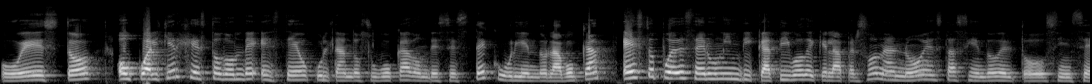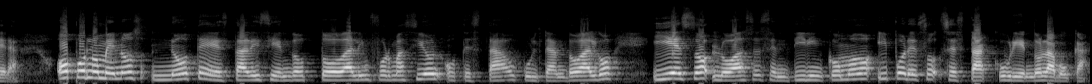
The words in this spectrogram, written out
o esto, o cualquier gesto donde esté ocultando su boca, donde se esté cubriendo la boca, esto puede ser un indicativo de que la persona no está siendo del todo sincera o por lo menos no te está diciendo toda la información o te está ocultando algo y eso lo hace sentir incómodo y por eso se está cubriendo la boca.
